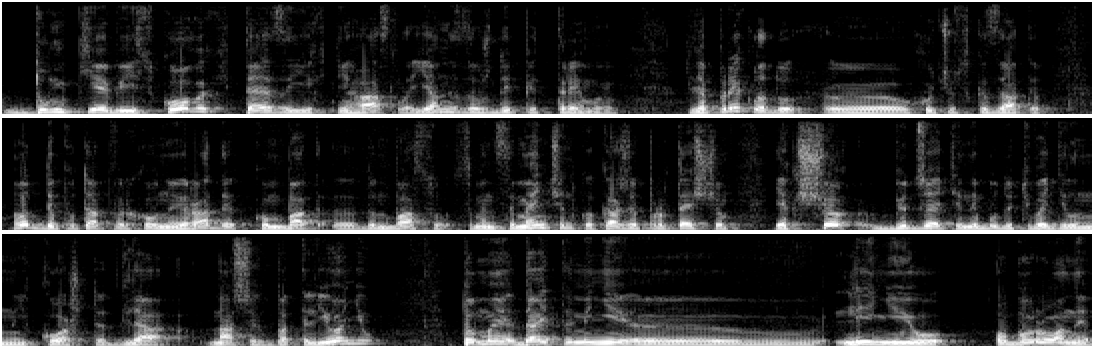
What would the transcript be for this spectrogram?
думки військових, тези їхні гасла я не завжди підтримую. Для прикладу, е, хочу сказати, от депутат Верховної Ради, комбат е, Донбасу Семен Семенченко каже про те, що якщо в бюджеті не будуть виділені кошти для наших батальйонів, то ми дайте мені е, лінію оборони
